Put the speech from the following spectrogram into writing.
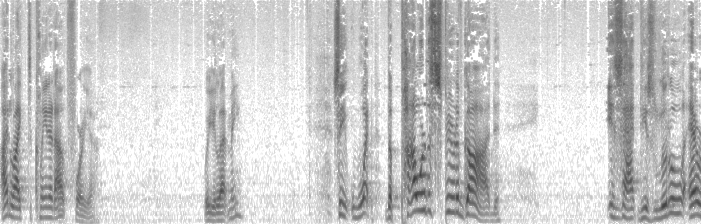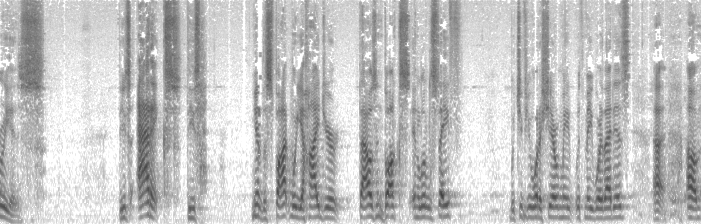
I'd like to clean it out for you. Will you let me? See, what the power of the Spirit of God is that these little areas, these attics, these, you know, the spot where you hide your thousand bucks in a little safe, which if you want to share with me, with me where that is, uh, um,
